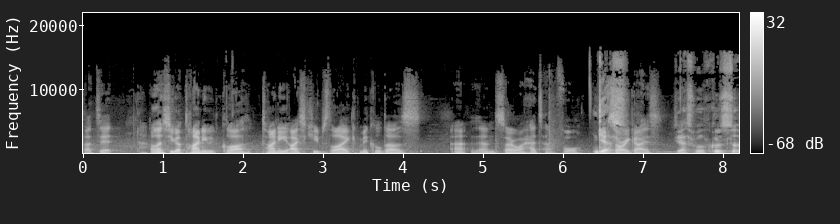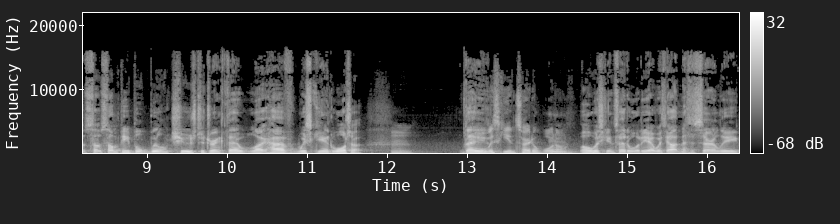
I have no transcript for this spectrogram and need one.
that's it. Unless you got tiny glass, tiny ice cubes like Mickle does, uh, and so I had to have four. Yes. Sorry, guys. Yes, well, because so, so, some people will choose to drink their like have whiskey and water. They Or whiskey and soda water. Mm, or whiskey and soda water, yeah, without necessarily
